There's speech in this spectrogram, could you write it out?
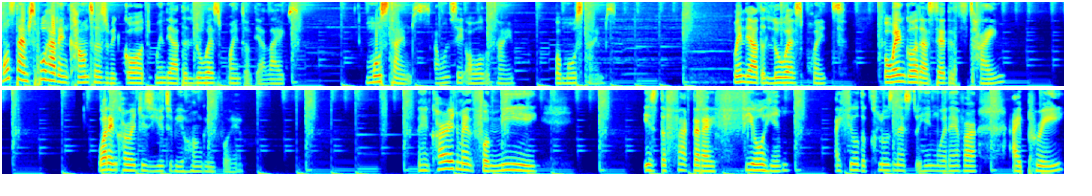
Most times, people have encounters with God when they are at the lowest point of their lives. Most times, I won't say all the time, but most times, when they are at the lowest point, or when God has said it's time, what encourages you to be hungry for Him? The encouragement for me is the fact that I feel Him I feel the closeness to Him whenever I pray.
